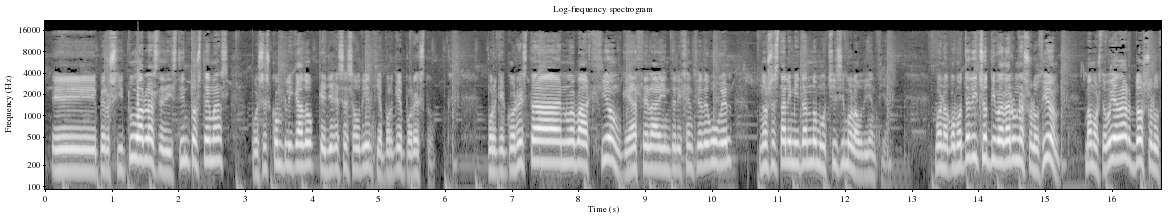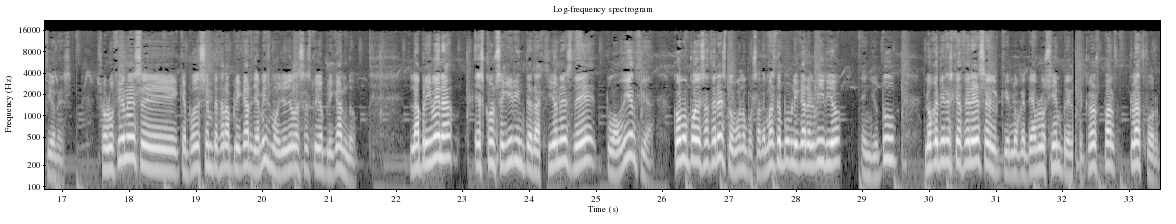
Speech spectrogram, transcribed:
Eh, pero si tú hablas de distintos temas, pues es complicado que llegues a esa audiencia. ¿Por qué? Por esto. Porque con esta nueva acción que hace la inteligencia de Google, nos está limitando muchísimo la audiencia. Bueno, como te he dicho, te iba a dar una solución. Vamos, te voy a dar dos soluciones. Soluciones eh, que puedes empezar a aplicar ya mismo, yo ya las estoy aplicando. La primera es conseguir interacciones de tu audiencia. ¿Cómo puedes hacer esto? Bueno, pues además de publicar el vídeo en YouTube, lo que tienes que hacer es el que, lo que te hablo siempre, el cross-platform.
